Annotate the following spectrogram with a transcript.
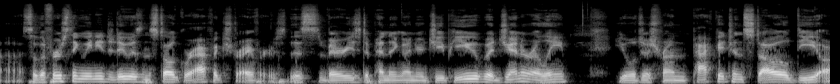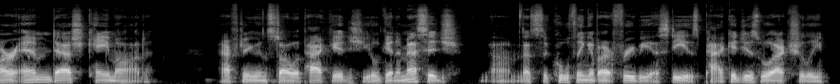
Uh, so the first thing we need to do is install graphics drivers. This varies depending on your GPU, but generally you'll just run package install drm-kmod. After you install a package, you'll get a message. Um, that's the cool thing about FreeBSD is packages will actually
